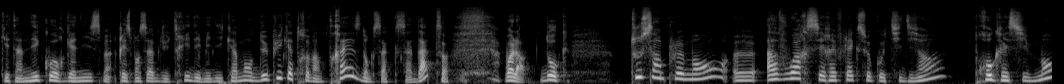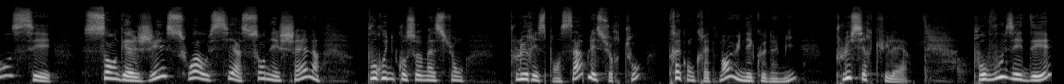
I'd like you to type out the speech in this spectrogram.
qui est un éco-organisme responsable du tri des médicaments depuis 93, donc ça, ça date. Voilà, donc tout simplement, euh, avoir ces réflexes au quotidien, progressivement, c'est s'engager, soit aussi à son échelle, pour une consommation plus responsable et surtout, très concrètement, une économie plus circulaire. Pour vous aider,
